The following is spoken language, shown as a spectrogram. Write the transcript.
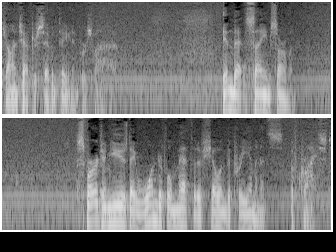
John chapter 17 and verse 5. In that same sermon, Spurgeon used a wonderful method of showing the preeminence of Christ.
